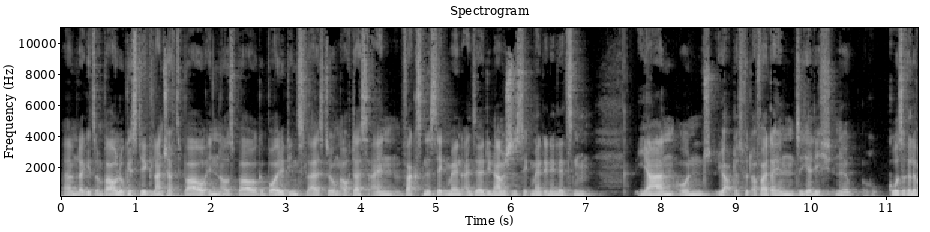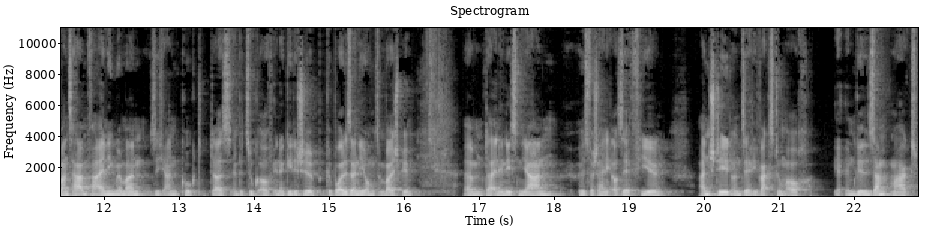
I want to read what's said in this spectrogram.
Ähm, da geht es um Bau, Logistik, Landschaftsbau, Innenausbau, Gebäudedienstleistungen. Auch das ein wachsendes Segment, ein sehr dynamisches Segment in den letzten Jahren. Und ja, das wird auch weiterhin sicherlich eine große Relevanz haben. Vor allen Dingen, wenn man sich anguckt, dass in Bezug auf energetische Gebäudesanierung zum Beispiel ähm, da in den nächsten Jahren höchstwahrscheinlich auch sehr viel ansteht und sehr viel Wachstum auch im Gesamtmarkt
